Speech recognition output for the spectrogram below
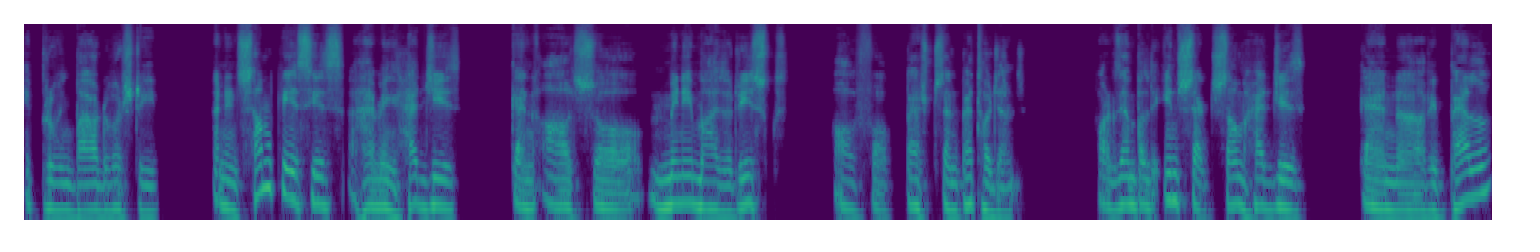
improving biodiversity. And in some cases, having hedges can also minimize risks of uh, pests and pathogens. For example, the insects, some hedges can uh, repel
